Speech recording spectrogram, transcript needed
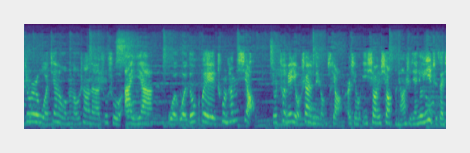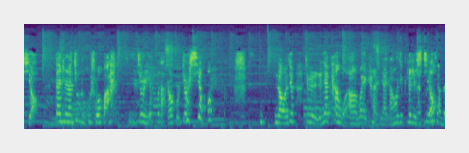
就是我见了我们楼上的叔叔阿姨啊，我我都会冲着他们笑，就是特别友善的那种笑，而且一笑就笑很长时间，就一直在笑。但是呢，就是不说话，就是也不打招呼，就是笑。你知道吗？就就是人家看我啊，我也看人家，然后就开始笑，笑的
